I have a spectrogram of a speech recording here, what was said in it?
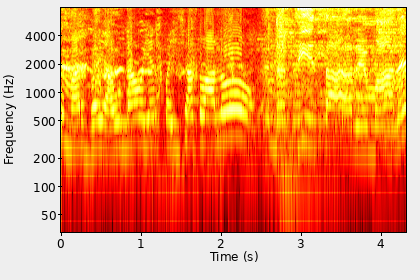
એ મારા ભાઈ આવું ના હોય યાર પૈસા તો આલો. નથી તારે મારે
